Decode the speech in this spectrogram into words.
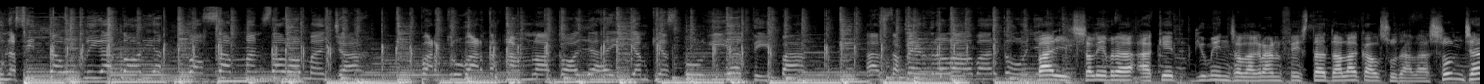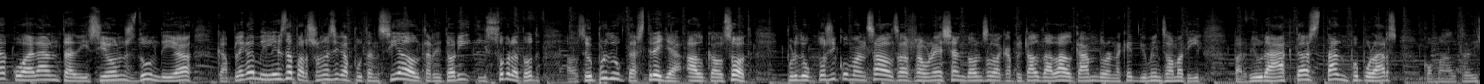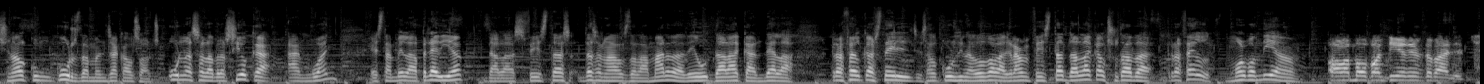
Una cita obligatòria pels amants del bon menjar per trobar-te amb la colla i amb qui es vulgui atipar. Valls celebra aquest diumenge la gran festa de la calçotada. Són ja 40 edicions d'un dia que plega milers de persones i que potencia el territori i, sobretot, el seu producte estrella, el calçot. Productors i comensals es reuneixen doncs, a la capital de l'Alt Camp durant aquest diumenge al matí per viure actes tan populars com el tradicional concurs de menjar calçots. Una celebració que, enguany, és també la prèvia de les festes decenals de la Mare de Déu de la Candela. Rafael Castells és el coordinador de la gran festa de la calçotada. Rafael, molt bon dia. Hola, molt bon dia des de Valls.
